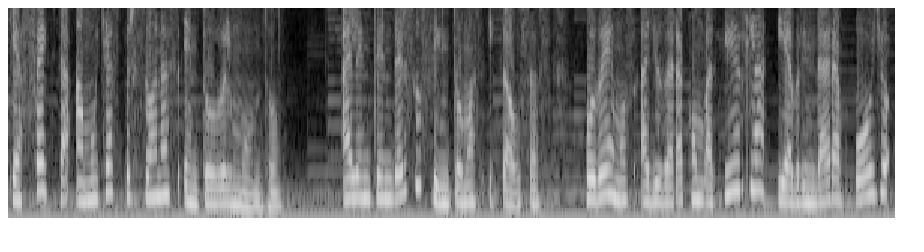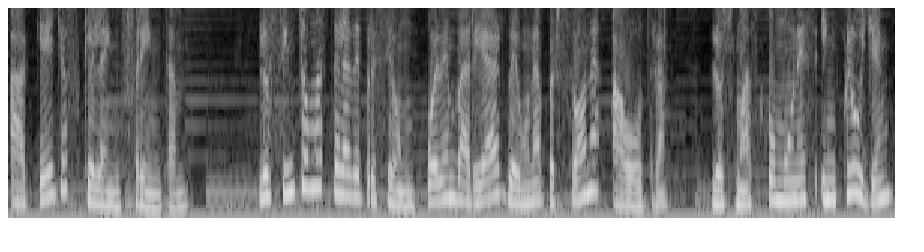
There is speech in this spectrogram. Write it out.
que afecta a muchas personas en todo el mundo. Al entender sus síntomas y causas, podemos ayudar a combatirla y a brindar apoyo a aquellos que la enfrentan. Los síntomas de la depresión pueden variar de una persona a otra. Los más comunes incluyen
